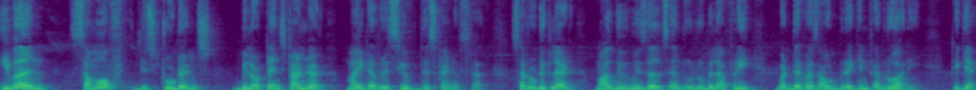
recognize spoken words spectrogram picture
even some of the students below 10 standard might have received this kind of stuff Saru declared Maldives measles and rubella free but there was outbreak in February ठीक है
